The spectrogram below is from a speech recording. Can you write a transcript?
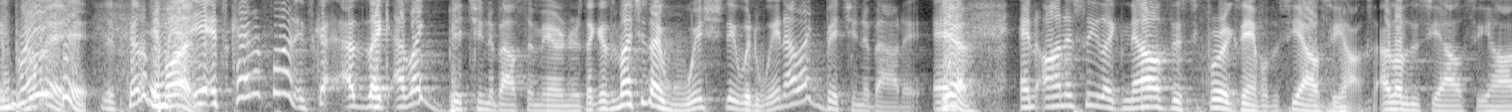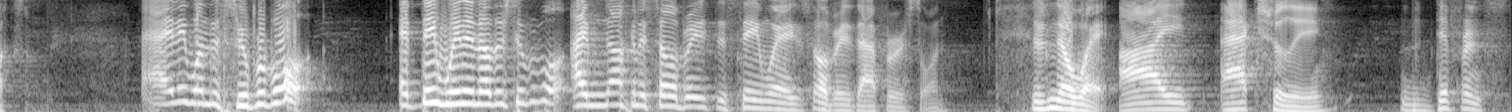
Embrace enjoy it. It's kind of Em- fun. Yeah, it's kind of fun. It's ki- I- like I like bitching about the Mariners. Like as much as I wish they would win, I like bitching about it. And, Yeah. And honestly, like now, if this, for example, the Seattle Seahawks. I love the Seattle Seahawks. Eh, they won the Super Bowl. If they win another Super Bowl, I'm not going to celebrate it the same way I celebrated that first one. There's no way. I actually, the difference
